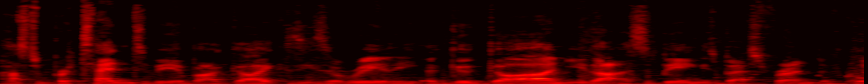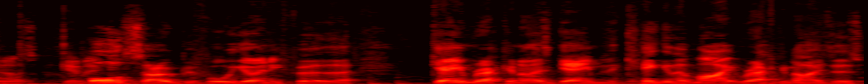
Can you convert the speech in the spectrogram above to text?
has to pretend to be a bad guy because he's a really a good guy. I knew that as being his best friend, of course. Yeah, also, before we go any further, game recognised game. The King of the Mic recognises.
